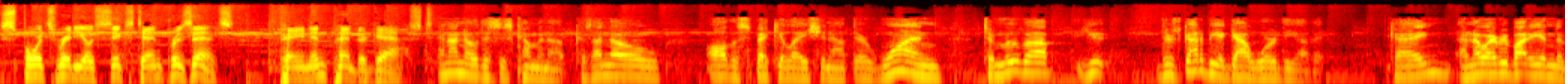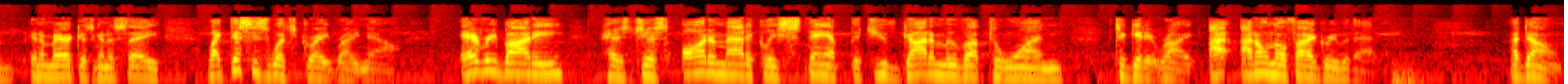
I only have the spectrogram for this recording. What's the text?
Sports Radio 610 presents Payne and Pendergast. And I know this is coming up because I know all the speculation out there. One, to move up, you there's got to be a guy worthy of it. Okay, I know everybody in the in America is going to say, like, this is what's great right now. Everybody has just automatically stamped that you've got to move up to one to get it right. I, I don't know if I agree with that. I don't.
